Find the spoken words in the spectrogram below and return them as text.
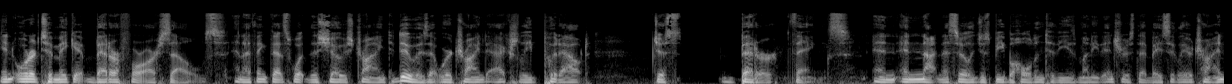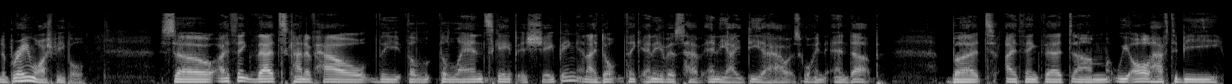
in order to make it better for ourselves. And I think that's what show is trying to do is that we're trying to actually put out just better things and and not necessarily just be beholden to these moneyed interests that basically are trying to brainwash people. So I think that's kind of how the, the the landscape is shaping, and I don't think any of us have any idea how it's going to end up. But I think that um, we all have to be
